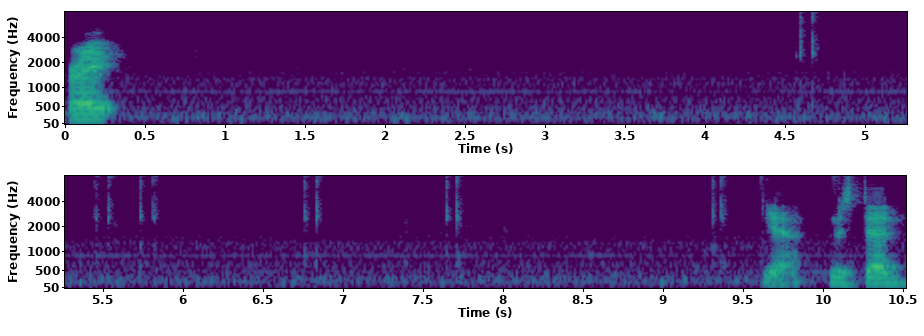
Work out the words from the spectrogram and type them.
right? Yeah, I'm just dead.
